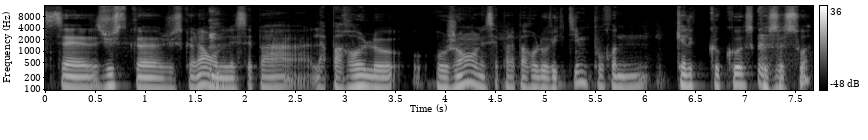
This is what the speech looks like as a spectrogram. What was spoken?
c'est juste que jusque-là, on ne laissait pas la parole aux, aux gens, on ne laissait pas la parole aux victimes pour quelque cause que Mhm. ce soit.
